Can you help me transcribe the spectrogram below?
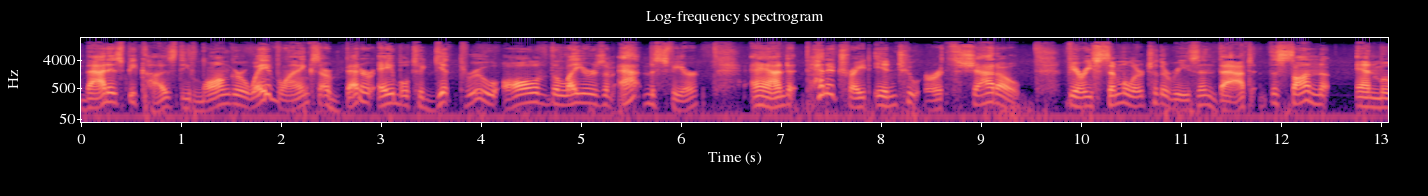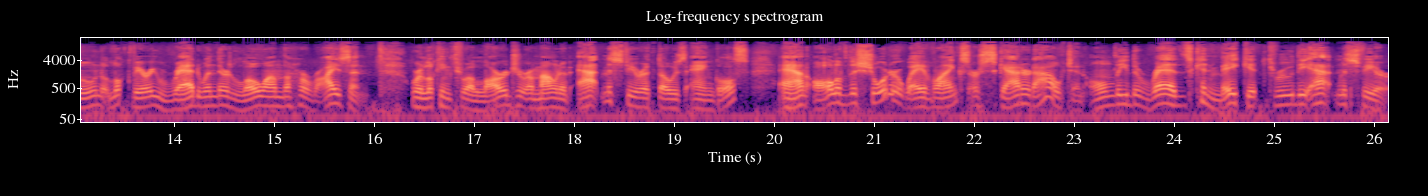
that is because the longer wavelengths are better able to get through all of the layers of atmosphere and penetrate into Earth's shadow. Very similar to the reason that the sun and moon look very red when they're low on the horizon. We're looking through a larger amount of atmosphere at those angles and all of the shorter wavelengths are scattered out and only the reds can make it through the atmosphere.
